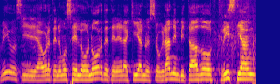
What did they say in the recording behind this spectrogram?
Amigos, y ahora tenemos el honor de tener aquí a nuestro gran invitado, Cristian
